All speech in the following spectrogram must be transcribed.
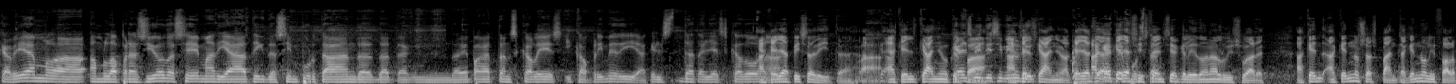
que ve amb la, amb la pressió de ser mediàtic, de ser important, de- de- de- d'haver pagat tants calés i que el primer dia, aquells detallets que dona... Aquella pissadita, Va. aquell canyo que fa, 25 minuts aquell canyo, aquella, "Aquest té aquella fusta". assistència que li dona Luis Suárez. Aquest, aquest no s'espanta, aquest no li, fa,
